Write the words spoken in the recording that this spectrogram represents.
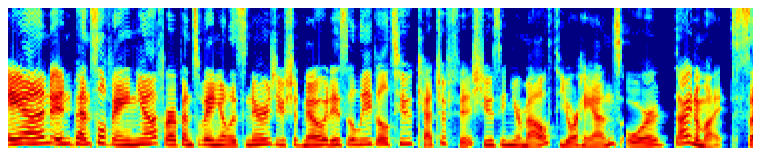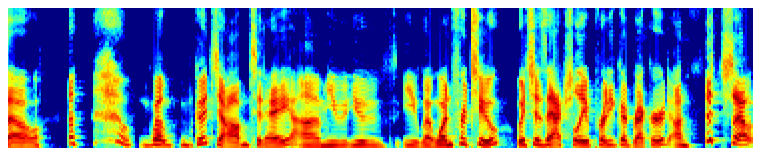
And in Pennsylvania, for our Pennsylvania listeners, you should know it is illegal to catch a fish using your mouth, your hands, or dynamite. So. well, good job today. Um, you you you went one for two, which is actually a pretty good record on the show.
